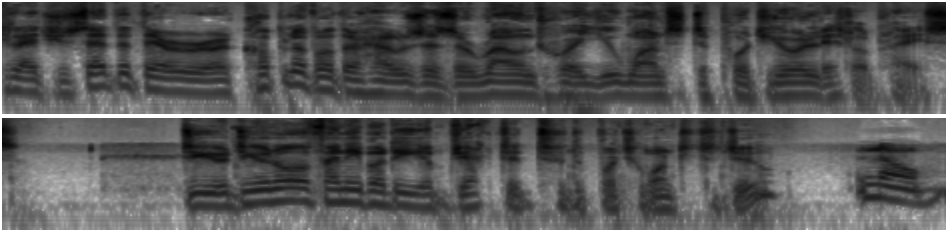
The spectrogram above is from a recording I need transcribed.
Colette, you said that there were a couple of other houses around where you wanted to put your little place. Do you do you know if anybody objected to the, what you wanted to do? No,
